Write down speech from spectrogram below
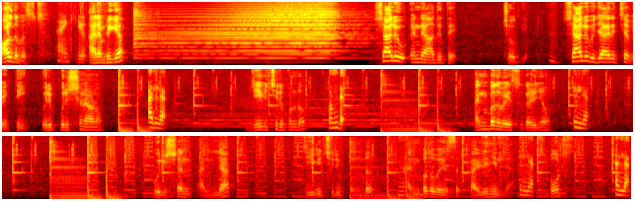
All the best thank you ആരംഭിക്കാം. ശാലു എന്റെ ആദ്യത്തെ ചോദ്യം. ശാലു വിചാരിച്ച വ്യക്തി ഒരു പുരുഷനാണോ? അല്ല. ജീവിച്ചിരിപ്പുണ്ടോ? ഉണ്ട്. അൻപത് വയസ്സ് കഴിഞ്ഞോ? ഇല്ല. പുരുഷൻ അല്ല ജീവിച്ചിരിപ്പുണ്ട്. അൻപത് വയസ്സ് കഴിഞ്ഞില്ല. ഇല്ല. സ്പോർട്സ്? അല്ല.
